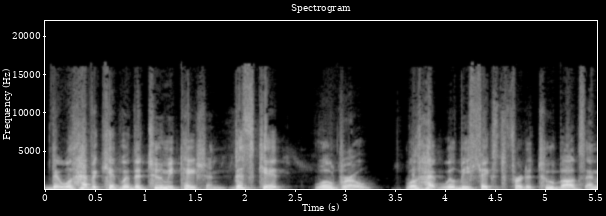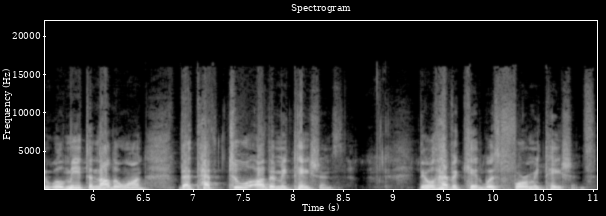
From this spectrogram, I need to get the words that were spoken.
they will have a kid with the two mutation. This kid will grow will, have, will be fixed for the two bugs, and we'll meet another one that have two other mutations. They will have a kid with four mutations.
